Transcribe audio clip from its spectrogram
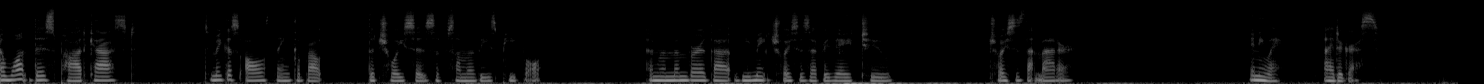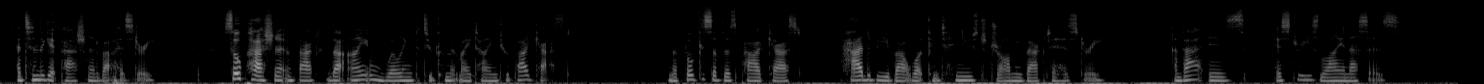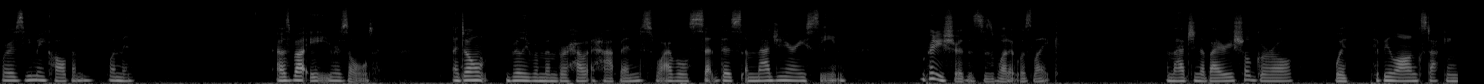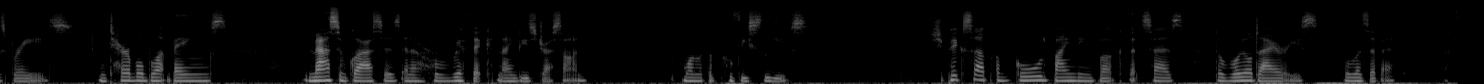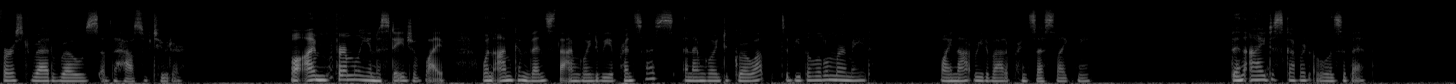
I want this podcast to make us all think about the choices of some of these people and remember that we make choices every day too. Choices that matter. Anyway, I digress. I tend to get passionate about history. So passionate, in fact, that I am willing to commit my time to a podcast. And the focus of this podcast had to be about what continues to draw me back to history, and that is history's lionesses, or as you may call them, women. I was about eight years old. I don't really remember how it happened, so I will set this imaginary scene. I'm pretty sure this is what it was like. Imagine a biracial girl with Pippi Longstocking's braids and terrible blunt bangs, massive glasses, and a horrific 90s dress on, one with the poofy sleeves. She picks up a gold binding book that says The Royal Diaries, Elizabeth, the first red rose of the House of Tudor. Well, I'm firmly in a stage of life when I'm convinced that I'm going to be a princess and I'm going to grow up to be the little mermaid. Why not read about a princess like me? Then I discovered Elizabeth,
